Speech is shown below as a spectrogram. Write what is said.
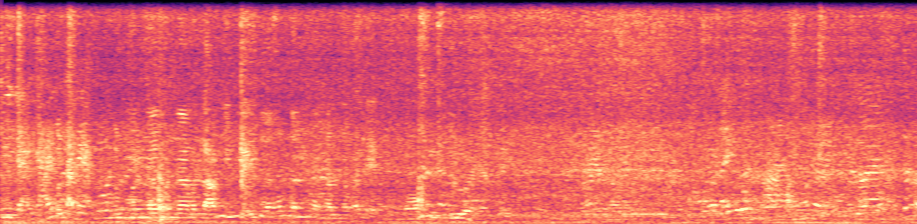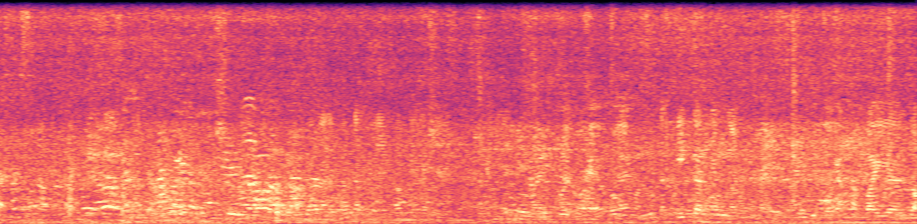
Đi giải giải rất là đẹp luôn. mình mình mình mình làm những gì cho nó nên là mình là phải đẹp đăng nhân lực này, thì cố gắng là quay ờ, rõ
